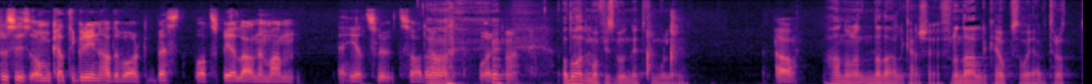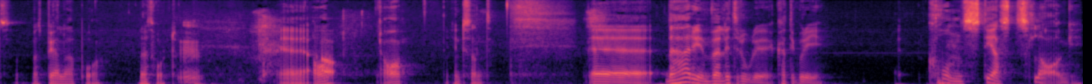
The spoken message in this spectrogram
precis, om kategorin hade varit bäst på att spela när man är helt slut så hade Ja. han varit med. Och då hade Monfils vunnit förmodligen. Ja, Han och Nadal kanske. För Nadal kan också vara jävligt trött att spela på rätt hårt. Eh, ja. ja, intressant. Eh, det här är ju en väldigt rolig kategori. Konstigast slag.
